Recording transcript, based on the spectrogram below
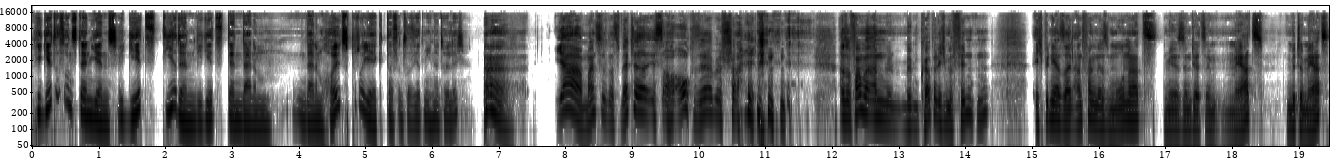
Wie geht es uns denn, Jens? Wie geht's dir denn? Wie geht's denn deinem, deinem Holzprojekt? Das interessiert mich natürlich. Ja, meinst du, das Wetter ist auch, auch sehr bescheiden? also fangen wir an mit, mit dem körperlichen Befinden. Ich bin ja seit Anfang des Monats, wir sind jetzt im März, Mitte März,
